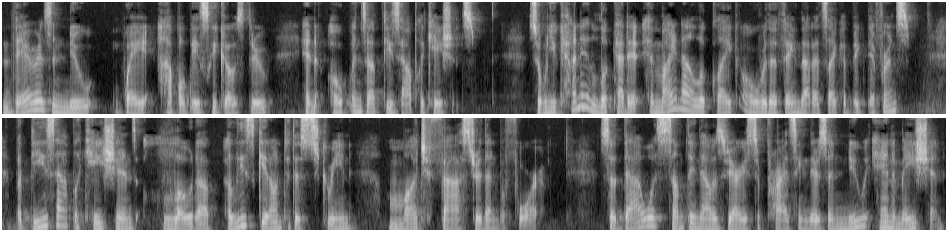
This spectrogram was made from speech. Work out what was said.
There is a new way Apple basically goes through and opens up these applications. So when you kind of look at it, it might not look like oh, over the thing that it's like a big difference, but these applications load up, at least get onto the screen much faster than before. So that was something that was very surprising. There's a new animation.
